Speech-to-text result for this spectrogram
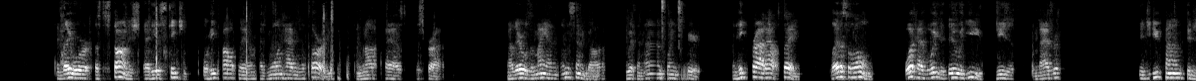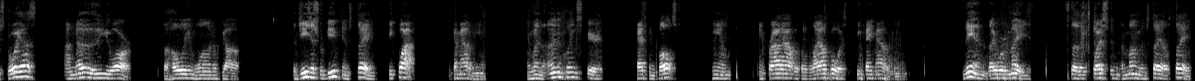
And they were astonished at his teaching, for he taught them as one having authority and not as the scribes. Now there was a man in the synagogue with an unclean spirit, and he cried out, saying, Let us alone. What have we to do with you, Jesus of Nazareth? Did you come to destroy us? I know who you are, the Holy One of God. But Jesus rebuked him, saying, Be quiet and come out of him. And when the unclean spirit had convulsed him and cried out with a loud voice, he came out of him. Then they were amazed, so they questioned among themselves, saying,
